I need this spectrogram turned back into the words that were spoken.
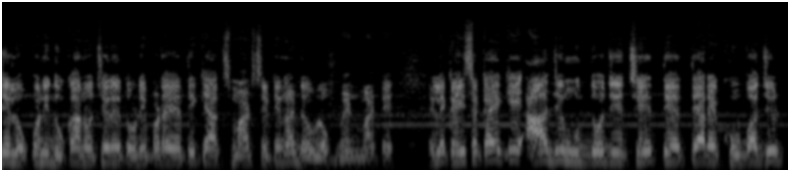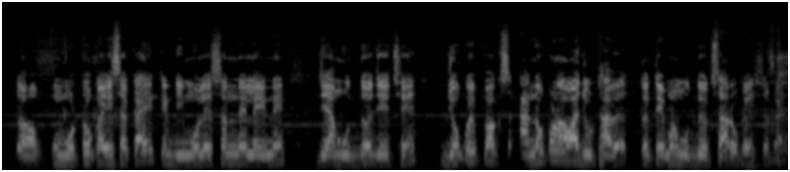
જે લોકોની દુકાનો છે તે તોડી પડાઈ હતી ક્યાંક સ્માર્ટ સિટીના ડેવલપમેન્ટ માટે. એટલે કહી શકાય કે આ જે મુદ્દો જે છે તે અત્યારે ખૂબ જ મોટો કહી શકાય કે ડિમોલેશનને લઈને જે આ મુદ્દો જે છે, જો કોઈ પક્ષ આનો પણ અવાજ ઉઠાવે તો તે પણ મુદ્દો એક સારો કહી શકાય.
